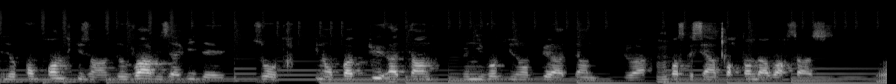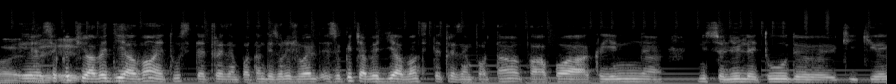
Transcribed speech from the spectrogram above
et de comprendre qu'ils ont un devoir vis-à-vis des autres qui n'ont pas pu atteindre le niveau qu'ils ont pu atteindre. Tu vois Je mhm. pense que c'est important d'avoir ça aussi et ce que tu avais dit avant et tout, c'était très important. Désolé Joël. Et ce que tu avais dit avant, c'était très important par rapport à créer une, une cellule et tout de, qui, qui,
